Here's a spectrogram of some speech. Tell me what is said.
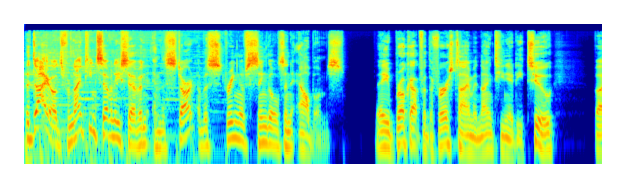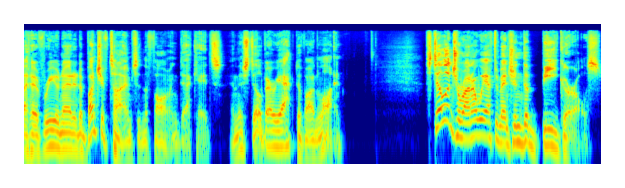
The Diodes from 1977 and the start of a string of singles and albums. They broke up for the first time in 1982 but have reunited a bunch of times in the following decades, and they're still very active online. Still in Toronto, we have to mention the B Girls.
